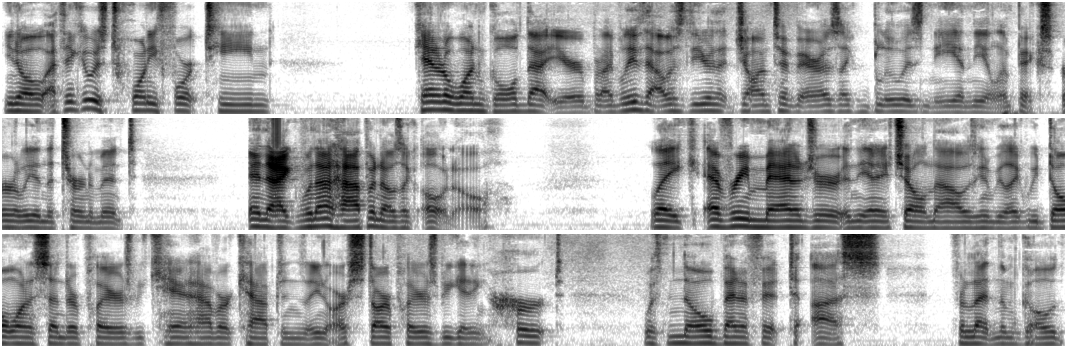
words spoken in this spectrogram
you know, I think it was 2014. Canada won gold that year, but I believe that was the year that John Tavares like blew his knee in the Olympics early in the tournament. And like when that happened, I was like, "Oh no." Like every manager in the NHL now is going to be like, "We don't want to send our players. We can't have our captains, you know, our star players be getting hurt with no benefit to us for letting them go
